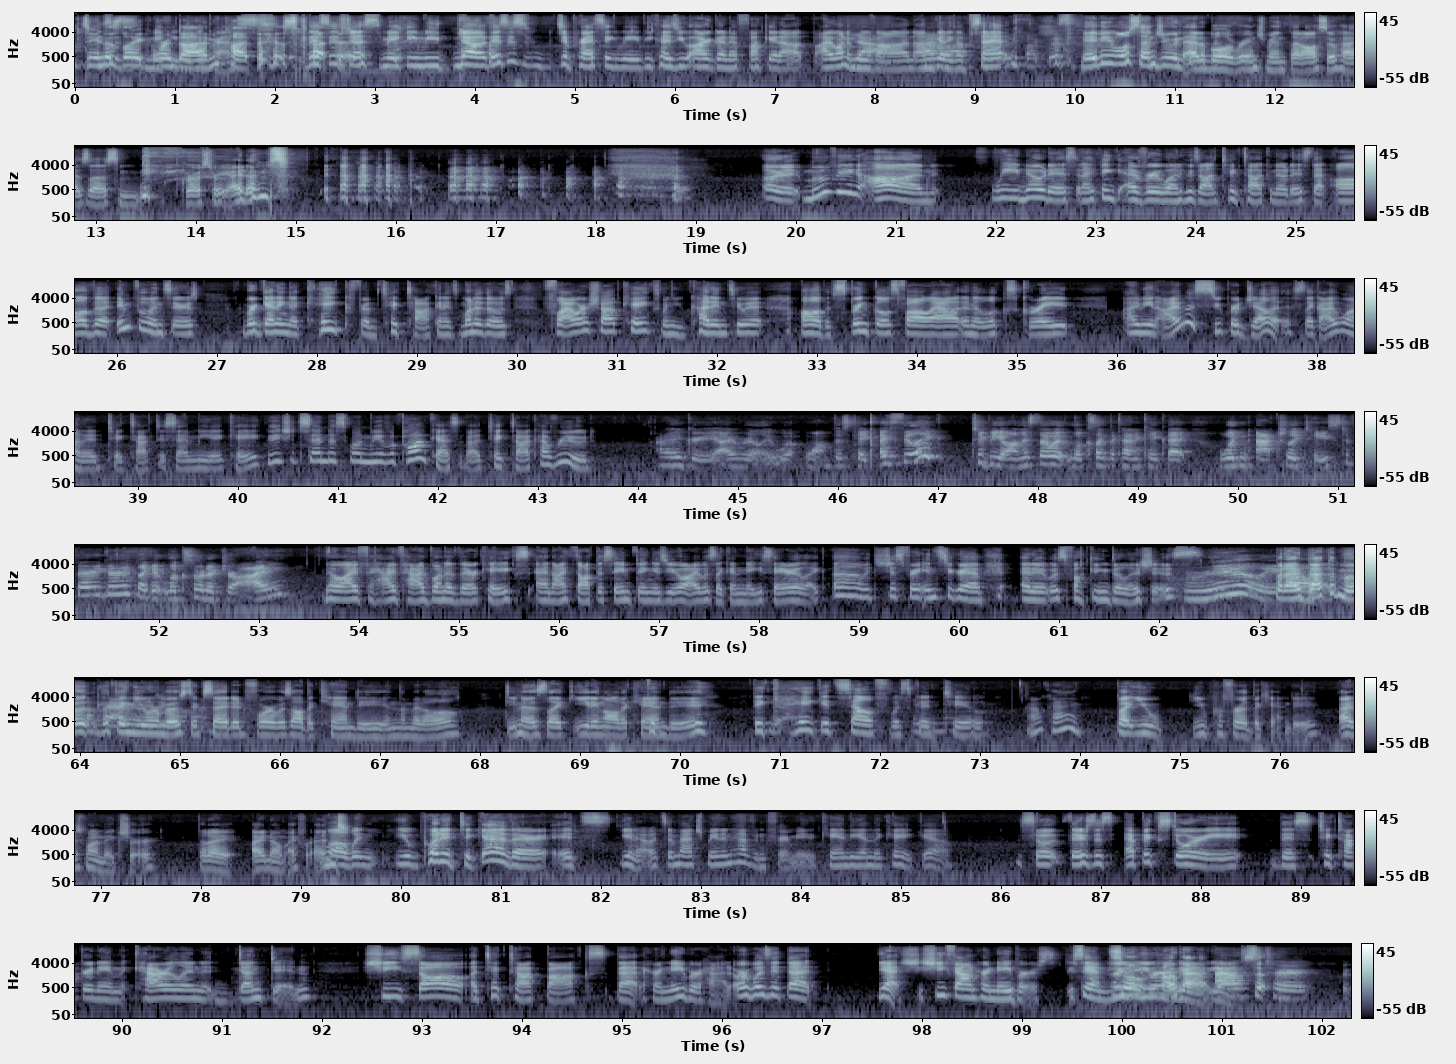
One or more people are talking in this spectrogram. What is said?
Dina's is like, we're done. Cut this. This is this." just making me no. This is depressing me because you are gonna fuck it up. I want to move on. I'm I getting upset. absolutely fuck this. Maybe we'll send you an edible arrangement that also has uh, some grocery items. All right, moving on. We noticed, and I think everyone who's on TikTok noticed that all the influencers were getting a cake from TikTok, and it's one of those flower shop cakes when you cut into it, all the sprinkles fall out, and it looks great. I mean, I was super jealous. Like, I wanted TikTok to send me a cake. They should send us one. We have a podcast about TikTok. How rude. I agree. I really w- want this cake. I feel like, to be honest, though, it looks like the kind of cake that wouldn't actually taste very good. Like it looks sort of dry. No, I've I've had one of their cakes and I thought the same thing as you. I was like a naysayer, like, oh, it's just for Instagram, and it was fucking delicious. Really? But I Oh, bet the oh, mo- okay, the I thing you were most excited for was all the candy in the middle. Dina's like eating all the candy. The cake itself was good too. Okay. But you you preferred the candy. I just want to make sure that I I know my friend. Well, when you put it together, it's you know, it's a match made in heaven for me. Candy and the cake, yeah. So there's this epic story. This TikToker named Carolyn Dunton. She saw a TikTok box that her neighbor had, or was it that? Yes, she, she found her neighbors. Sam, you, So- you help me out. Yeah. Asked So- her.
